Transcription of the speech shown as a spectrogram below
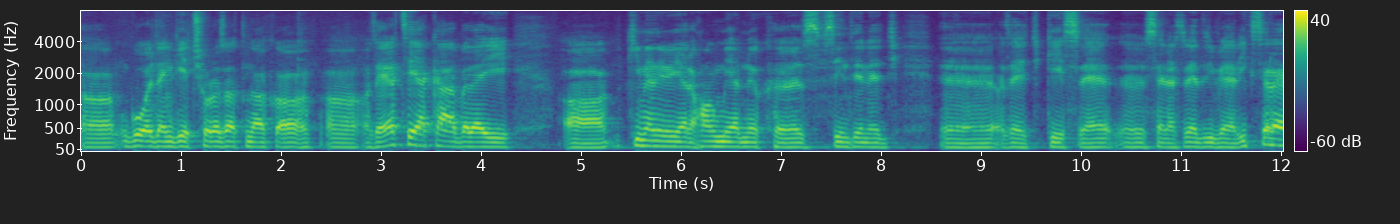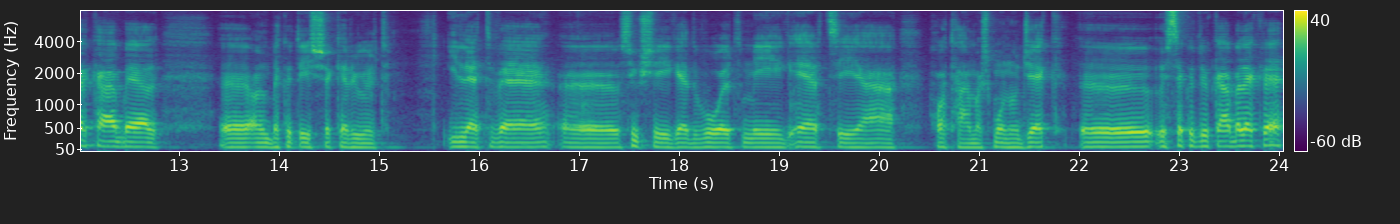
a Golden Gate sorozatnak a, a, az RCA kábelei, a kimenőjel a hangmérnökhöz szintén egy, az egy készre szerelt Red River XLR kábel, ami bekötésre került illetve szükséged volt még RCA 6.3-as mono jack összekötő kábelekre.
